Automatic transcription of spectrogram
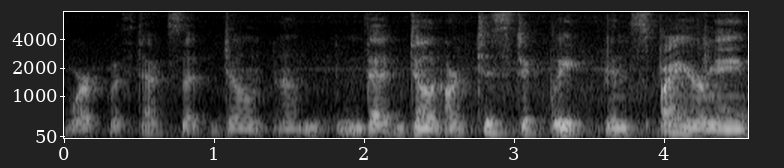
work with decks that don't um, that don't artistically inspire me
